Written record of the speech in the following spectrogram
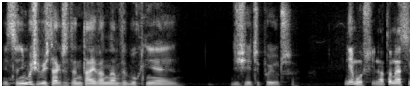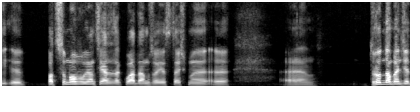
więc to nie musi być tak, że ten Tajwan nam wybuchnie dzisiaj czy pojutrze. Nie musi. Natomiast podsumowując, ja zakładam, że jesteśmy Trudno będzie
